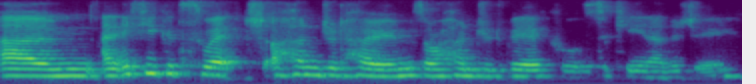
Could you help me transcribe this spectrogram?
Um, and if you could switch 100 homes or 100 vehicles to clean energy?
